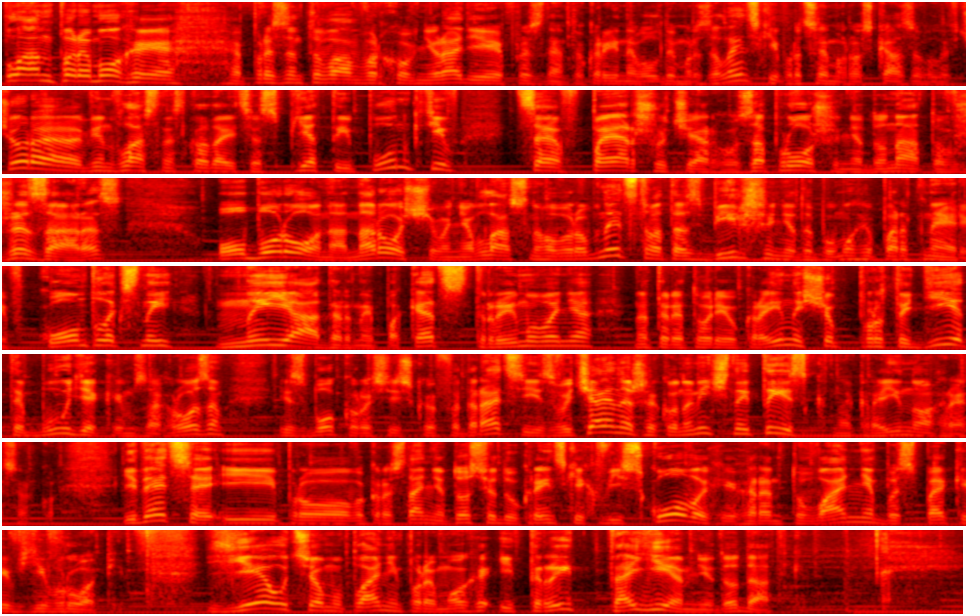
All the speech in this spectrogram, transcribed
План перемоги презентував Верховній Раді президент України Володимир Зеленський. Про це ми розказували вчора. Він власне складається з п'яти пунктів. Це в першу чергу запрошення до НАТО вже зараз. Оборона, нарощування власного виробництва та збільшення допомоги партнерів, комплексний неядерний пакет стримування на території України, щоб протидіяти будь-яким загрозам із боку Російської Федерації. І, звичайно ж, економічний тиск на країну-агресорку. Йдеться і про використання досвіду українських військових і гарантування безпеки в Європі. Є у цьому плані перемоги і три таємні додатки.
